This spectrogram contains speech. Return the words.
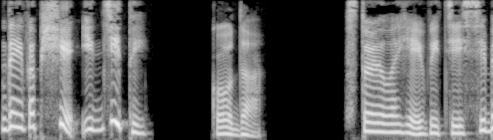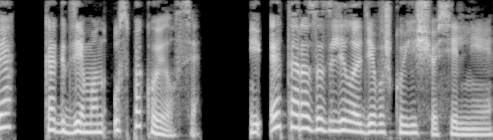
Да и вообще, иди ты». «Куда?» Стоило ей выйти из себя, как демон успокоился. И это разозлило девушку еще сильнее.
